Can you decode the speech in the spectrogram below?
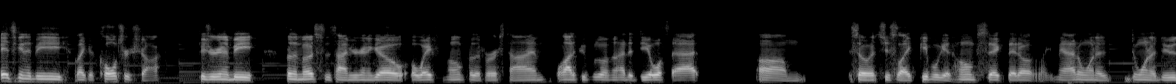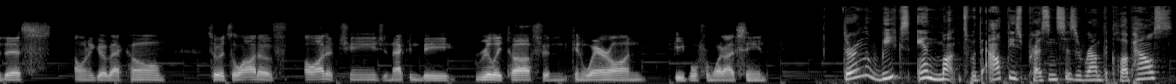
it's going to be like a culture shock because you're going to be for the most of the time you're going to go away from home for the first time. A lot of people don't know how to deal with that. Um, so it's just like people get homesick. They don't like man i don't want to don't want to do this. I want to go back home. So it's a lot of a lot of change and that can be really tough and can wear on people from what i've seen. During the weeks and months without these presences around the clubhouse,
